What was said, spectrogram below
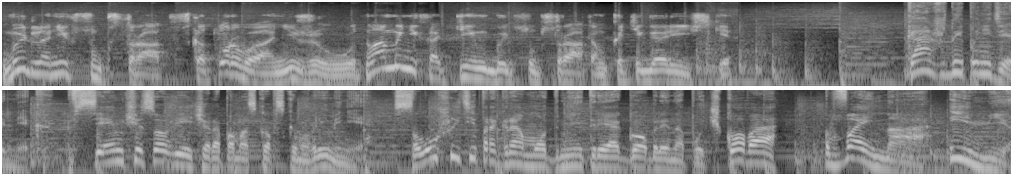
Мы для них субстрат, с которого они живут. Ну, а мы не хотим быть субстратом категорически. Каждый понедельник в 7 часов вечера по московскому времени слушайте программу Дмитрия Гоблина-Пучкова «Война и мир».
